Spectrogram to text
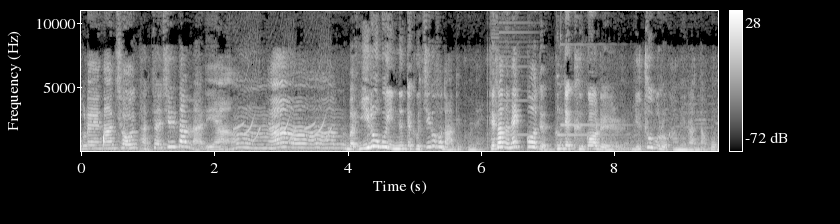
그래? 난 저기 반찬 싫단 말이야. 음, 아, 막 이러고 있는데 그거 찍어서 나한테 보내. 대사는 했거든. 근데 그거를 유튜브로 강의를 한다고?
